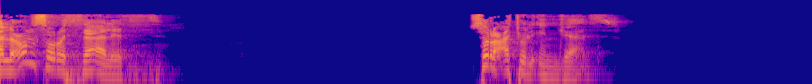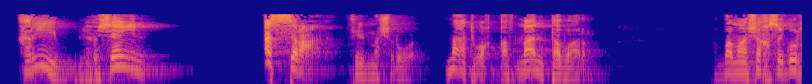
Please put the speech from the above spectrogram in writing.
العنصر الثالث سرعة الإنجاز. غريب الحسين أسرع في المشروع ما توقف ما أنتظر. ربما شخص يقول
